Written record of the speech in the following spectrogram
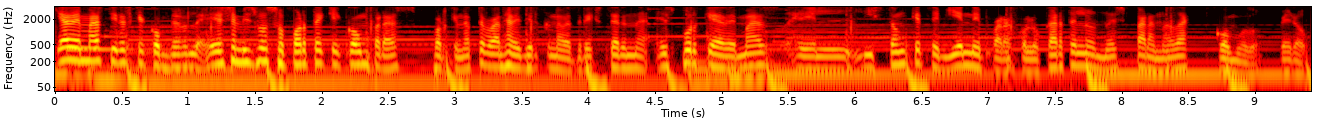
y además tienes que comprarle ese mismo soporte que compras, porque no te van a venir con una batería externa, es porque además el listón que te viene para colocártelo no es para nada cómodo. Pero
